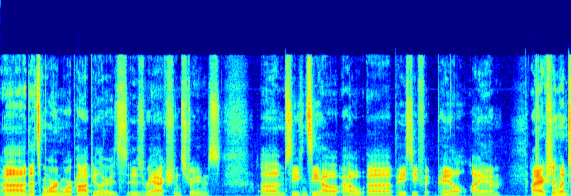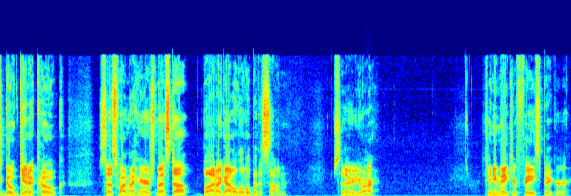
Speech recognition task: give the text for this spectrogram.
uh, that's more and more popular is is reaction streams. Um, so you can see how how uh, pasty pale I am. I actually went to go get a coke, so that's why my hair's messed up. But I got a little bit of sun, so there you are. Can you make your face bigger?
